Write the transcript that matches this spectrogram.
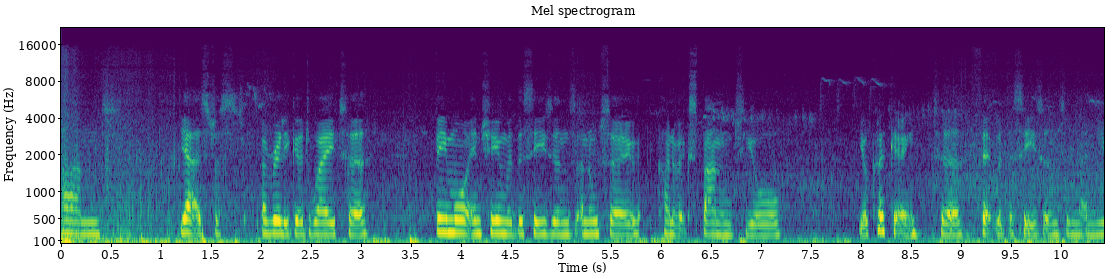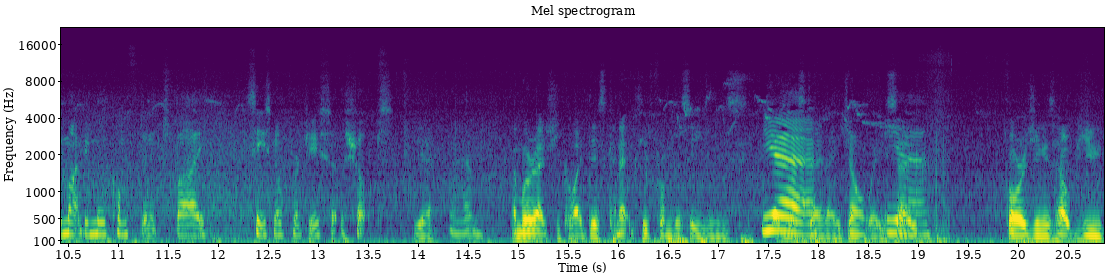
and yeah, it's just a really good way to be more in tune with the seasons and also kind of expand your your cooking to fit with the seasons, and then you might be more confident to buy seasonal produce at the shops. Yeah. Um, And we're actually quite disconnected from the seasons Yeah. in this day and age, aren't we? yeah, foraging has helped you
